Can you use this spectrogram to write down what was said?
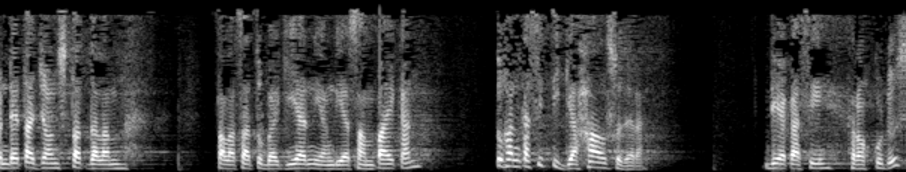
Pendeta John Stott dalam salah satu bagian yang dia sampaikan, Tuhan kasih tiga hal saudara. Dia kasih roh kudus,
